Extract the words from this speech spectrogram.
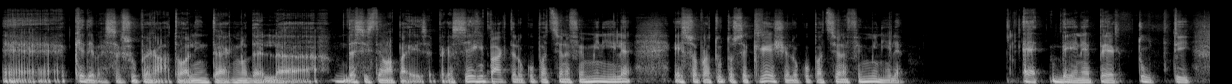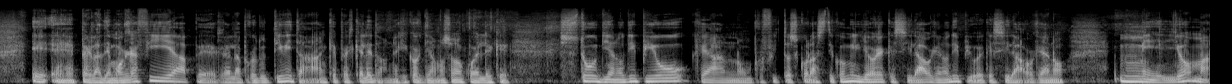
eh, che deve essere superato all'interno del, del, sistema paese, perché se riparte l'occupazione femminile e soprattutto se cresce l'occupazione femminile, è bene per tutti, e, eh, per la demografia, per la produttività, anche perché le donne, ricordiamo, sono quelle che studiano di più, che hanno un profitto scolastico migliore, che si laureano di più e che si laureano meglio, ma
